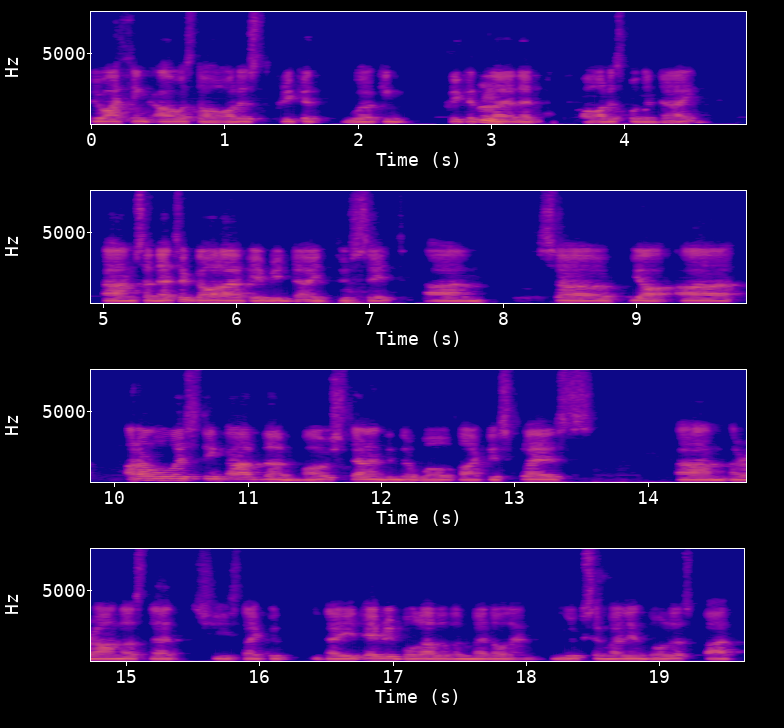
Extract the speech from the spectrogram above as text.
do I think I was the hardest cricket working cricket Mm. player that the hardest for the day? Um, so that's a goal I have every day to set. Um, so yeah, uh, I don't always think I have the most talent in the world. Like there's players um, around us that she's they could they hit every ball out of the middle and looks a million dollars. But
